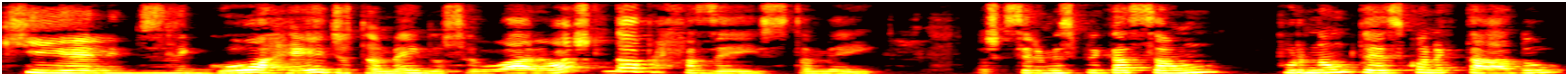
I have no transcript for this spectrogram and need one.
que ele desligou a rede também do celular? Eu acho que dá para fazer isso também. Acho que seria uma explicação por não ter se conectado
